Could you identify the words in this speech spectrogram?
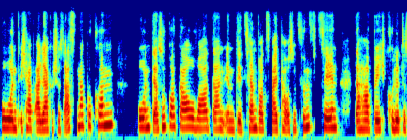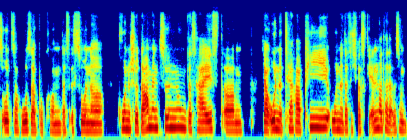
und ich habe allergisches Asthma bekommen. Und der Super-GAU war dann im Dezember 2015, da habe ich Colitis ulcerosa bekommen. Das ist so eine chronische Darmentzündung. Das heißt, ähm, ja, ohne Therapie, ohne dass sich was geändert hat. Also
